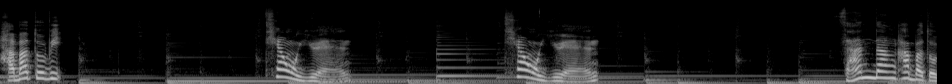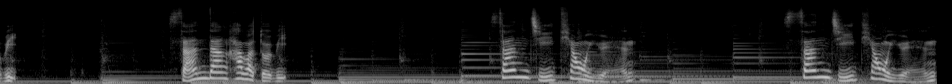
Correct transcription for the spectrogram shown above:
幅跳び，跳远，跳远，三段幅跳び，三段幅跳び，三级跳远，三级跳远。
